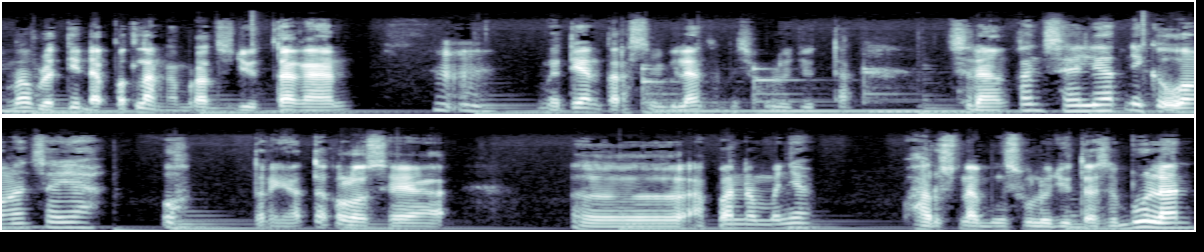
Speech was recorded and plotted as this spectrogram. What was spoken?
5 berarti dapatlah 600 juta kan Mm-mm. berarti antara 9 sampai 10 juta. Sedangkan saya lihat nih keuangan saya, oh ternyata kalau saya eh, apa namanya harus nabung 10 juta sebulan,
